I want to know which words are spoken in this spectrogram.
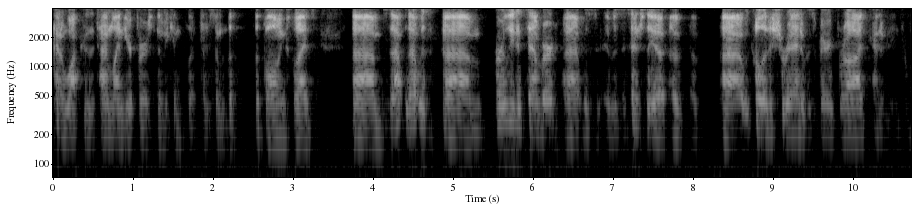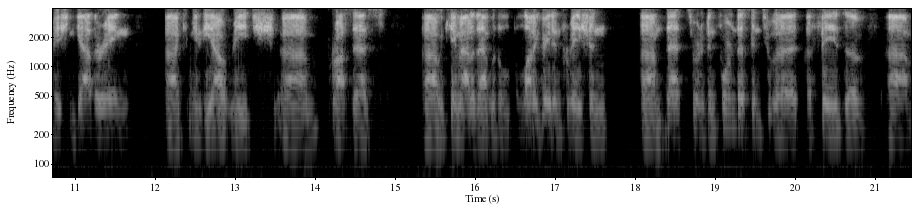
kind of walk through the timeline here first, then we can flip to some of the, the following slides. Um, so that, that was um, early December. Uh, it was it was essentially a, a, a uh, we call it a charrette. It was a very broad kind of information gathering, uh, community outreach um, process. Uh, we came out of that with a, a lot of great information um, that sort of informed us into a, a phase of um,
